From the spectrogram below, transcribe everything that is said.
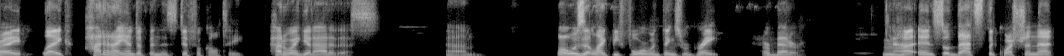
right? Like, how did I end up in this difficulty? How do I get out of this? Um, what was it like before when things were great or better? And so that's the question that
